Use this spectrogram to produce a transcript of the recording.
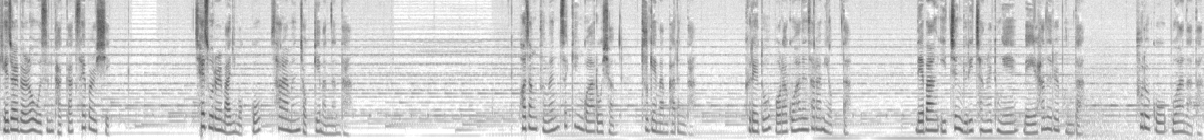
계절별로 옷은 각각 세 벌씩. 채소를 많이 먹고 사람은 적게 만난다. 화장품은 스킨과 로션 두 개만 바른다. 그래도 뭐라고 하는 사람이 없다. 내 방 2층 유리창을 통해 매일 하늘을 본다. 푸르고 무한하다.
